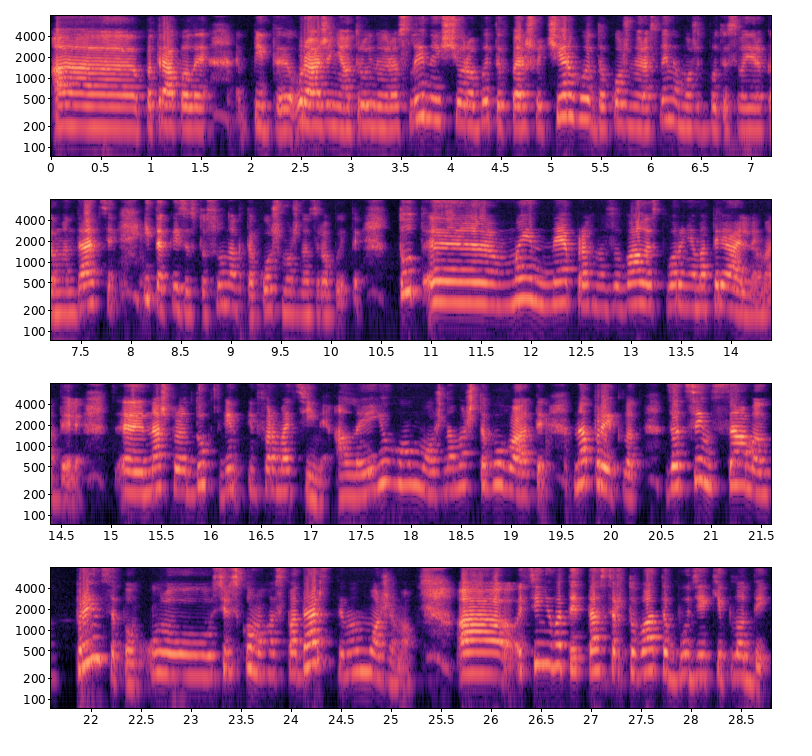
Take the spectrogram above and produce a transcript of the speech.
а, потрапили під ураження отруйної рослини. Що робити в першу чергу? До кожної рослини можуть бути свої рекомендації, і такий застосунок також можна зробити. Тут е, ми не прогнозували створення матеріальної моделі. Е, наш продукт він інформаційний, але його можна масштабувати. Наприклад, за цим самим. Принципом у сільському господарстві ми можемо оцінювати та сортувати будь-які плоди.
